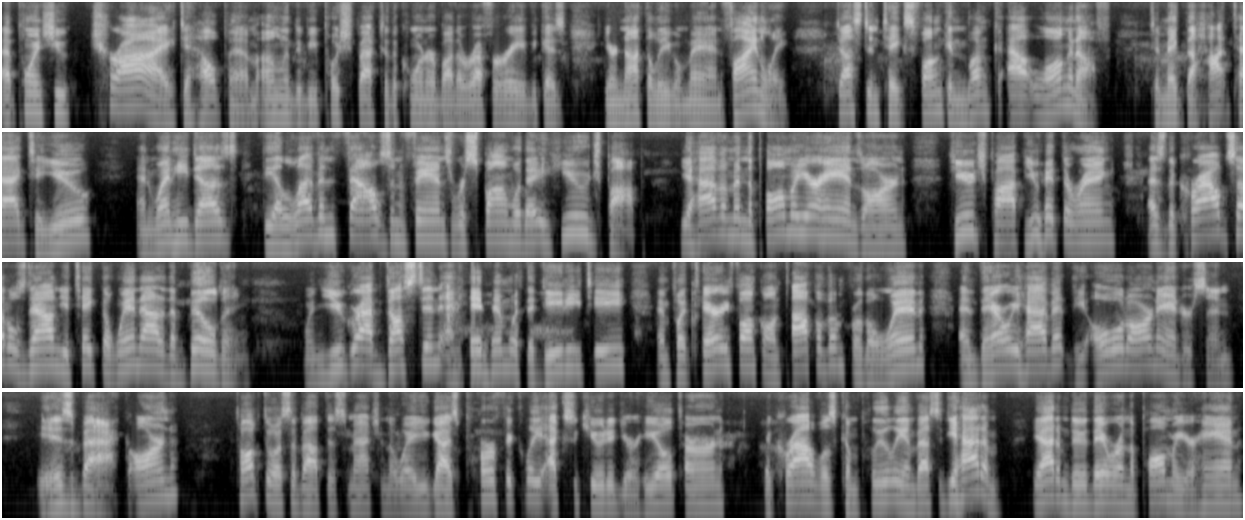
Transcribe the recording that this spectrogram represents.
At points, you try to help him, only to be pushed back to the corner by the referee because you're not the legal man. Finally, Dustin takes Funk and Bunk out long enough to make the hot tag to you. And when he does, the 11,000 fans respond with a huge pop. You have him in the palm of your hands, Arn. Huge pop. You hit the ring. As the crowd settles down, you take the wind out of the building. When you grab Dustin and hit him with the DDT and put Terry Funk on top of him for the win. And there we have it. The old Arn Anderson is back. Arn, talk to us about this match and the way you guys perfectly executed your heel turn. The crowd was completely invested. You had him. You had him, dude. They were in the palm of your hand.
